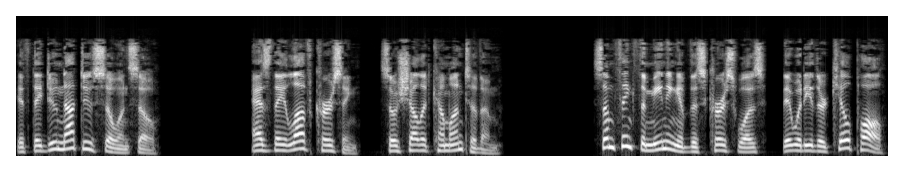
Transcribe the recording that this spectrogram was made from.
if they do not do so and so. As they love cursing, so shall it come unto them. Some think the meaning of this curse was they would either kill Paul,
